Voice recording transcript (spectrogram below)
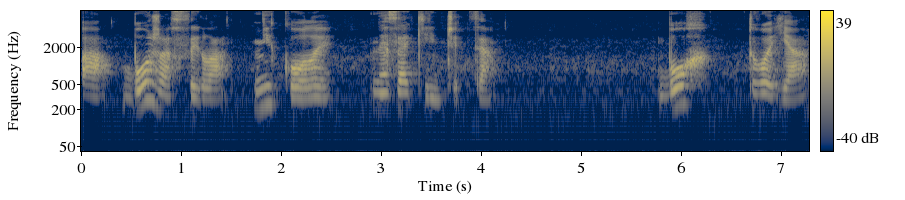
а Божа сила ніколи не закінчиться. Бог твоя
